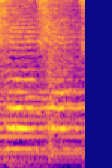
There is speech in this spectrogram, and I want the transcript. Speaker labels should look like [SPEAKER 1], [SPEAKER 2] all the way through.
[SPEAKER 1] 车窗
